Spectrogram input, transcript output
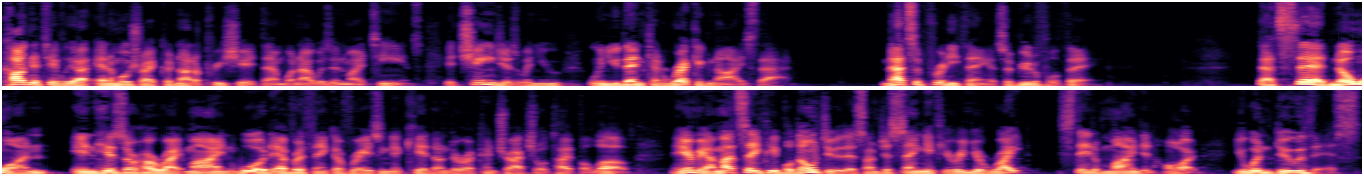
cognitively and emotionally I could not appreciate them when I was in my teens. It changes when you, when you then can recognize that. And that's a pretty thing. It's a beautiful thing. That said, no one in his or her right mind would ever think of raising a kid under a contractual type of love. Now, hear me, I'm not saying people don't do this. I'm just saying if you're in your right state of mind and heart, you wouldn't do this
